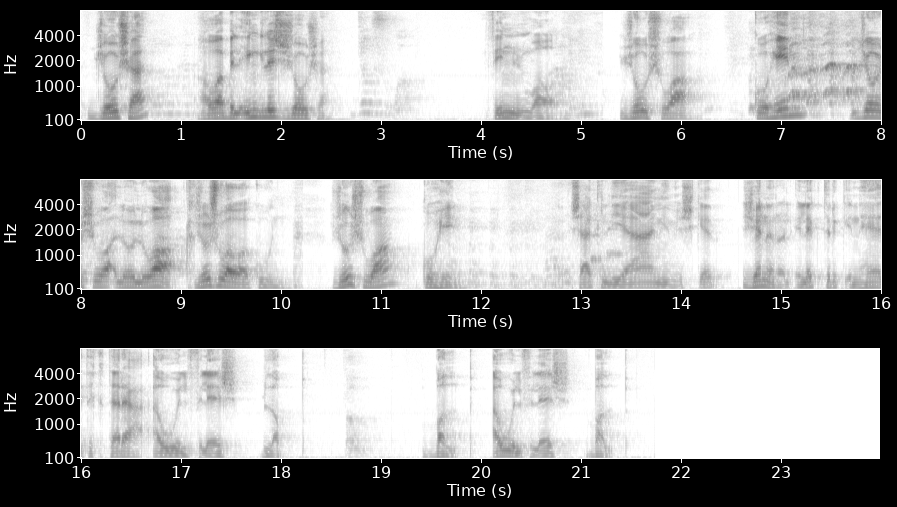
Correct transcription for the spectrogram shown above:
جوشا هو بالانجلش جوشا. فين وا جوشوا. كوهين. جوشوا لولوا. جوشوا وكون. جوشوا كوهين. شكل يعني مش كده. جنرال الكتريك إن هي تخترع أول فلاش بلب. بلب. أول فلاش بلب.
